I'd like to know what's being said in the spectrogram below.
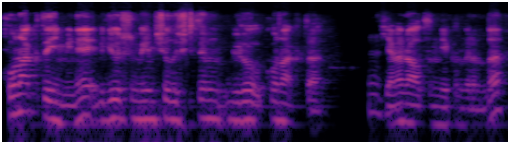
konaktayım yine. Biliyorsun benim çalıştığım büro konakta. Hı. Kemeraltı'nın yakınlarında.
